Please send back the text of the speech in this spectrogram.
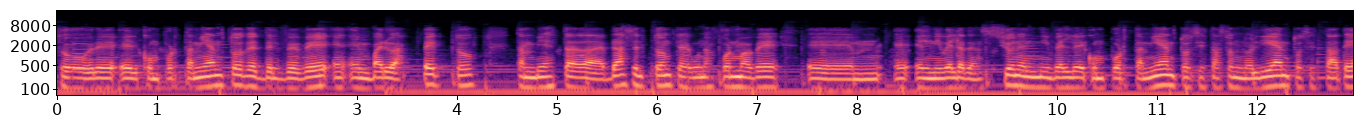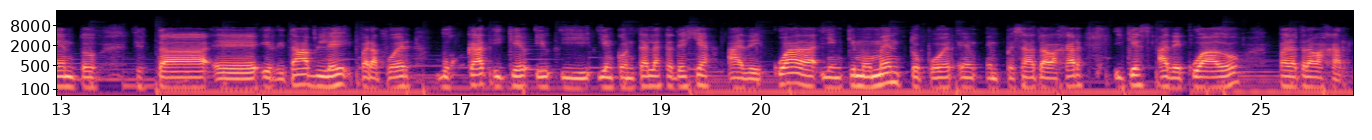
sobre el comportamiento del bebé en, varios aspectos. También está la de Brazelton, que de alguna forma ve em, e, el nivel de atención, el nivel de comportamiento, si está somnoliento, si está atento, si está eh, irritable, para poder buscar y, que, y, encontrar la estrategia adecuada y en qué momento poder em, empezar a trabajar y qué es adecuado para trabajar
